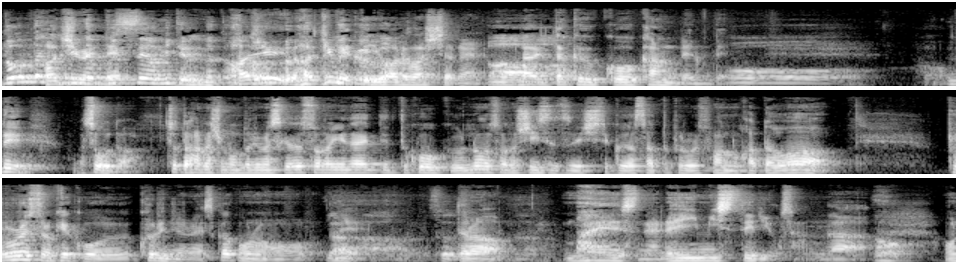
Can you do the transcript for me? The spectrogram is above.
どんだけみんな初めて物戦を見てるんだと。初め初めて言われましたね。成田空港関連で。でそうだ。ちょっと話戻りますけどそのユナイテッド航空のその親切にしてくださったプロレスファンの方はプロレスラー結構来るんじゃないですか？このね。そうですね。言ったら前ですね。レイ・ミステリオさんが同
